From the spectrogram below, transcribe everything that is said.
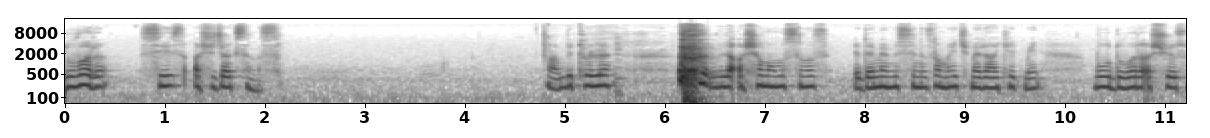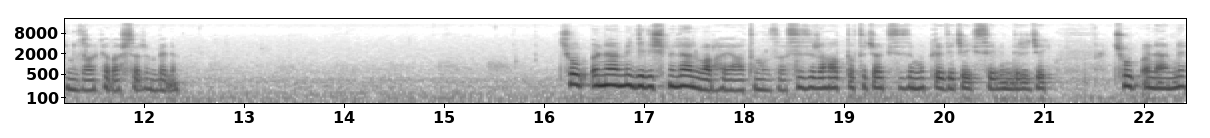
duvarı siz aşacaksınız. Yani bir türlü öyle aşamamışsınız, edememişsiniz ama hiç merak etmeyin. Bu duvarı aşıyorsunuz arkadaşlarım benim. Çok önemli gelişmeler var hayatınızda. Sizi rahatlatacak, sizi mutlu edecek, sevindirecek. Çok önemli,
